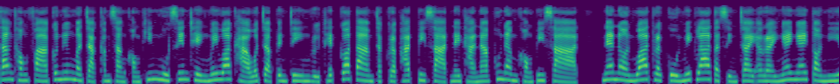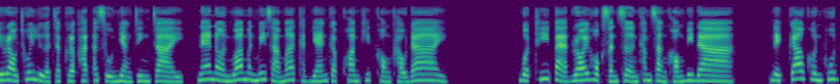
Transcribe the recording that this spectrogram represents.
สร้างท้องฟ้าก็เนื่องมาจากคำสั่งของคิงมูเซียนเชงไม่ว่าข่าวว่าจะเป็นจริงหรือเท็จก็ตามจักรพรรดิปีศาจในฐานะผู้นำของปีศาจแน่นอนว่าตระกูลไม่กล้าตัดสินใจอะไรง่าย ๆ ตอนนี้เราช่วยเหลือจักรพรรดิอสูรอย่างจริงใจ แน่นอนว่ามันไม่สามารถขัดแย้งกับความคิดของเขาได้ บทที่ 806สรรเสริญคำสั่งของบิดา เด็กเก้าคนพูด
